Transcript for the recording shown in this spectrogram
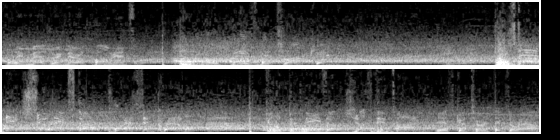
Carefully measuring their opponent. Oh, basement drop kick. Standing shooting star press. Incredible. Got the knees up just in time. This could turn things around.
